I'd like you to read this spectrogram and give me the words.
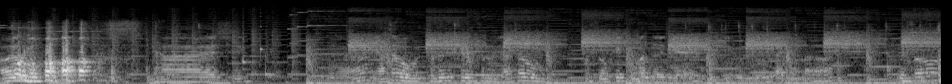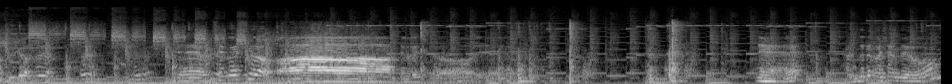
아이고 야씨 야자로 저런 캐릭터를 야자로 볼 수 없게끔 만드는 게 이거 좋은 거 아닌가 그래서 돌려 돌려 돌려 예 제거했어요 아 제거했어요 예 네, 잘 들어가셔야 돼요.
